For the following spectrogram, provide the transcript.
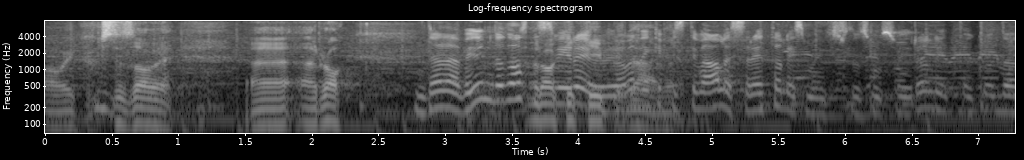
ovaj, kako se zove, uh, rock Da, da, vidim da dosta rock sviraju ekipi, ove da, neke da. festivale, sretali smo ih što smo svirali, tako da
